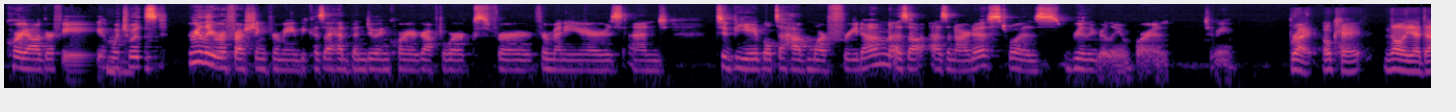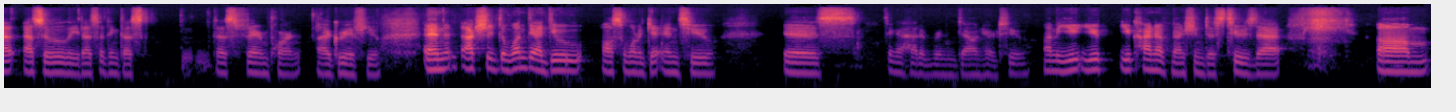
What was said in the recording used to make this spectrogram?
choreography, mm-hmm. which was really refreshing for me because I had been doing choreographed works for, for many years. And to be able to have more freedom as a, as an artist was really really important to me. Right. Okay. No yeah that absolutely. That's i think that's that's very important. I agree with you. And actually the one thing i do also want to get into is i think i had it written down here too. I mean you you you kind of mentioned this too is that um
